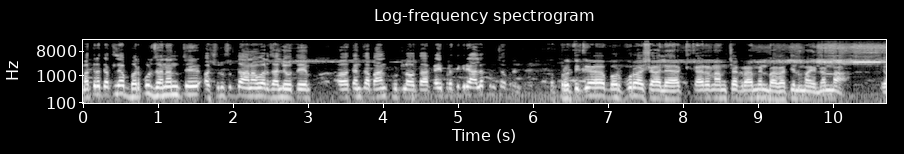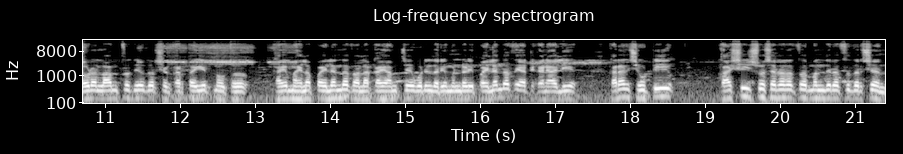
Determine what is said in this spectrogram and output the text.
मात्र त्यातल्या भरपूर जणांचे अश्रूसुद्धा अनावर झाले होते. त्यांचा बांध फुटला होता. काही प्रतिक्रिया आल्या तुमच्यापर्यंत? प्रतिक्रिया भरपूर अशा आल्या कारण आमच्या ग्रामीण भागातील महिलांना एवढं लांबचं देवदर्शन करता येत नव्हतं. काही महिला पहिल्यांदाच आला काही आमचे वडीलधारी मंडळी पहिल्यांदाच या ठिकाणी आली. कारण शेवटी काशी विश्वेश्वराचं मंदिराचं दर्शन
